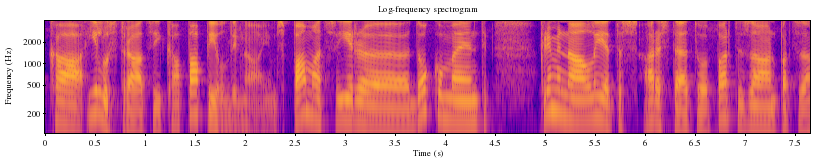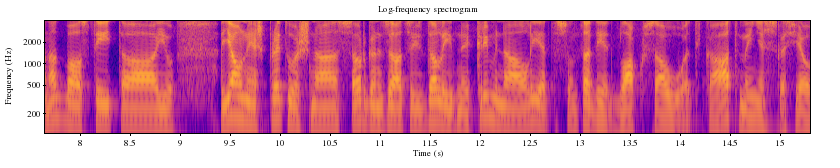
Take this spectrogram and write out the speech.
kā ilustrācija, kā papildinājums. Pamats ir eh, dokumenti, krimināla lietas, arestēto partizānu, partizānu atbalstītāju, jauniešu pretošanās organizācijas dalībnieku krimināla lietas, un tad iet blakus avoti, kā atmiņas, kas jau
